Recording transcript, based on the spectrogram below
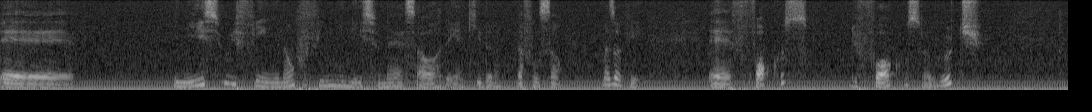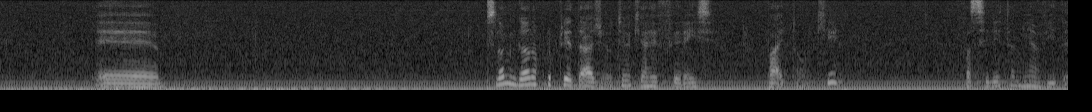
é, início e fim, não fim e início, né? Essa ordem aqui da, da função. Mas ok. é, focus, de focus, a root. É, se não me engano a propriedade, eu tenho aqui a referência Python aqui, facilita a minha vida.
